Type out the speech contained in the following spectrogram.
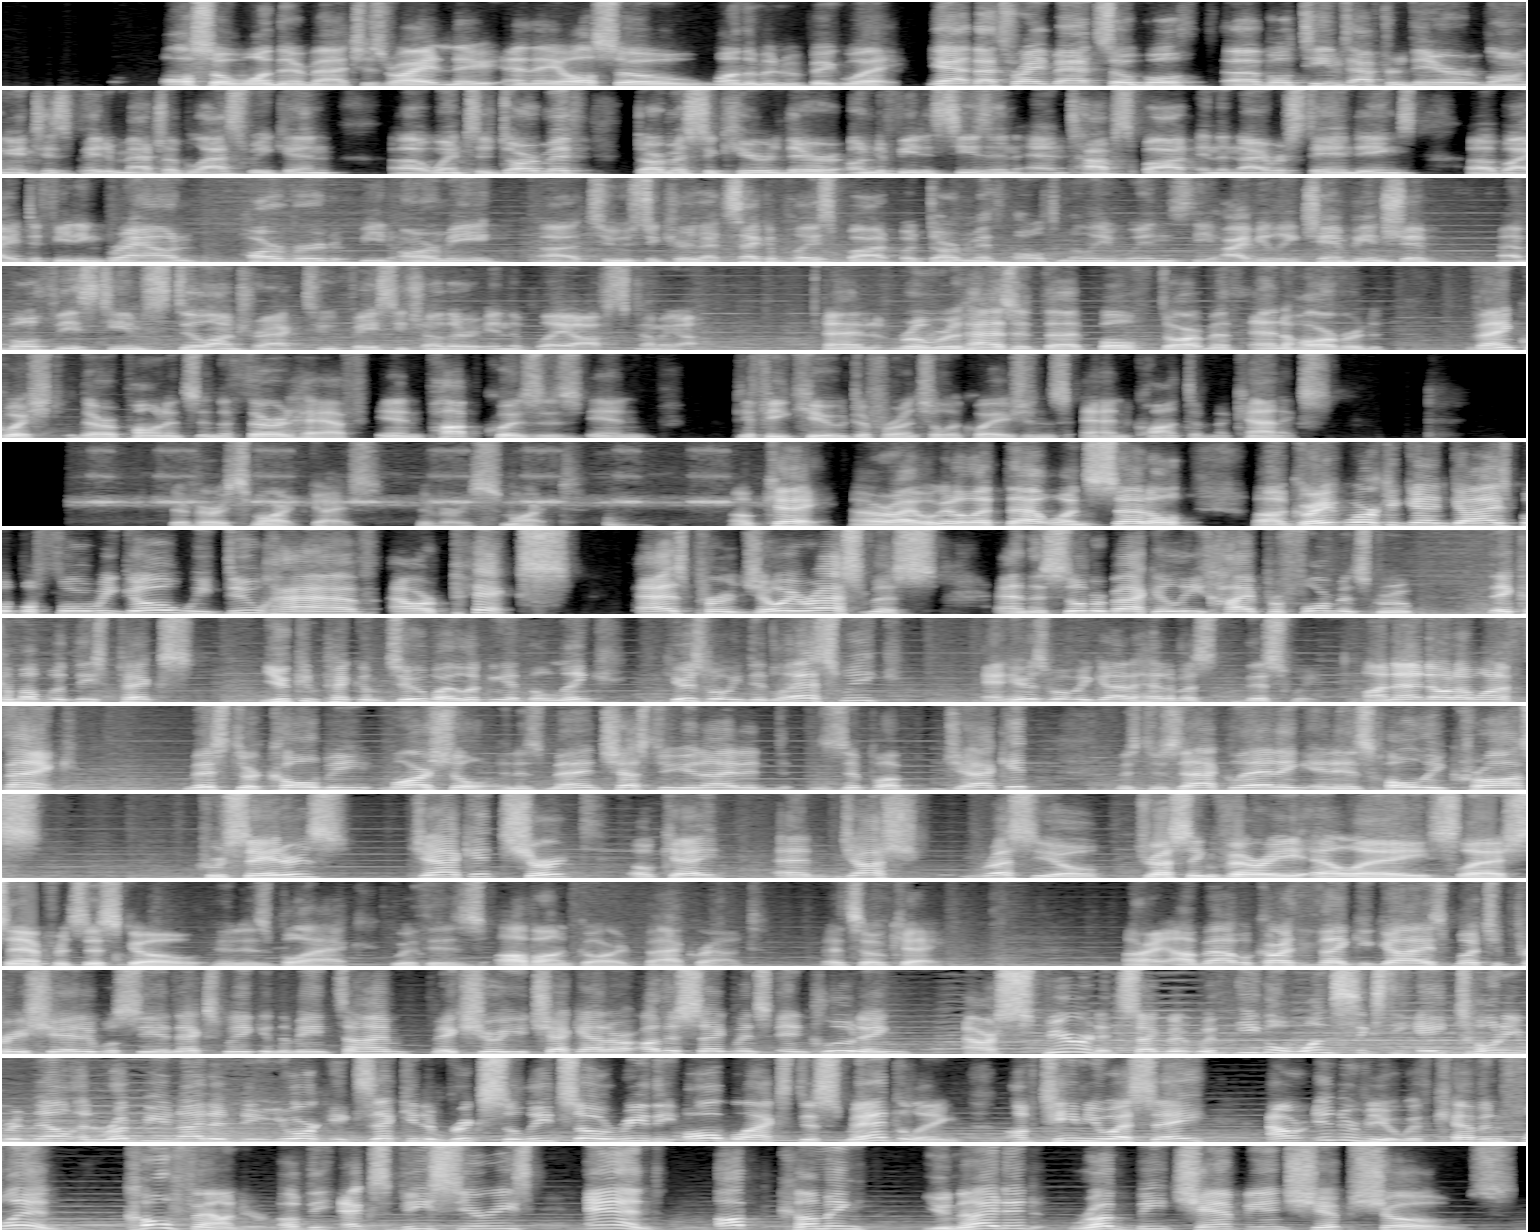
also won their matches, right? And they and they also won them in a big way. Yeah, that's right, Matt. So both uh, both teams, after their long anticipated matchup last weekend, uh, went to Dartmouth. Dartmouth secured their undefeated season and top spot in the NIRA standings. Uh, by defeating Brown. Harvard beat Army uh, to secure that second place spot, but Dartmouth ultimately wins the Ivy League championship. And both of these teams still on track to face each other in the playoffs coming up. And rumor has it that both Dartmouth and Harvard vanquished their opponents in the third half in pop quizzes in DiffEq, differential equations, and quantum mechanics. They're very smart, guys. They're very smart. Okay. All right. We're going to let that one settle. Uh, great work again, guys. But before we go, we do have our picks as per Joey Rasmus and the Silverback Elite High Performance Group. They come up with these picks. You can pick them too by looking at the link. Here's what we did last week, and here's what we got ahead of us this week. On that note, I want to thank Mr. Colby Marshall in his Manchester United zip up jacket, Mr. Zach Lanning in his Holy Cross Crusaders jacket, shirt, okay, and Josh Rescio dressing very LA slash San Francisco in his black with his avant garde background. It's okay. All right, I'm Matt McCarthy. Thank you guys. Much appreciated. We'll see you next week. In the meantime, make sure you check out our other segments, including our spirited segment with Eagle 168 Tony Riddell and Rugby United New York executive Rick Solizzo re the All Blacks dismantling of Team USA, our interview with Kevin Flynn, co founder of the XV series, and upcoming United Rugby Championship shows.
